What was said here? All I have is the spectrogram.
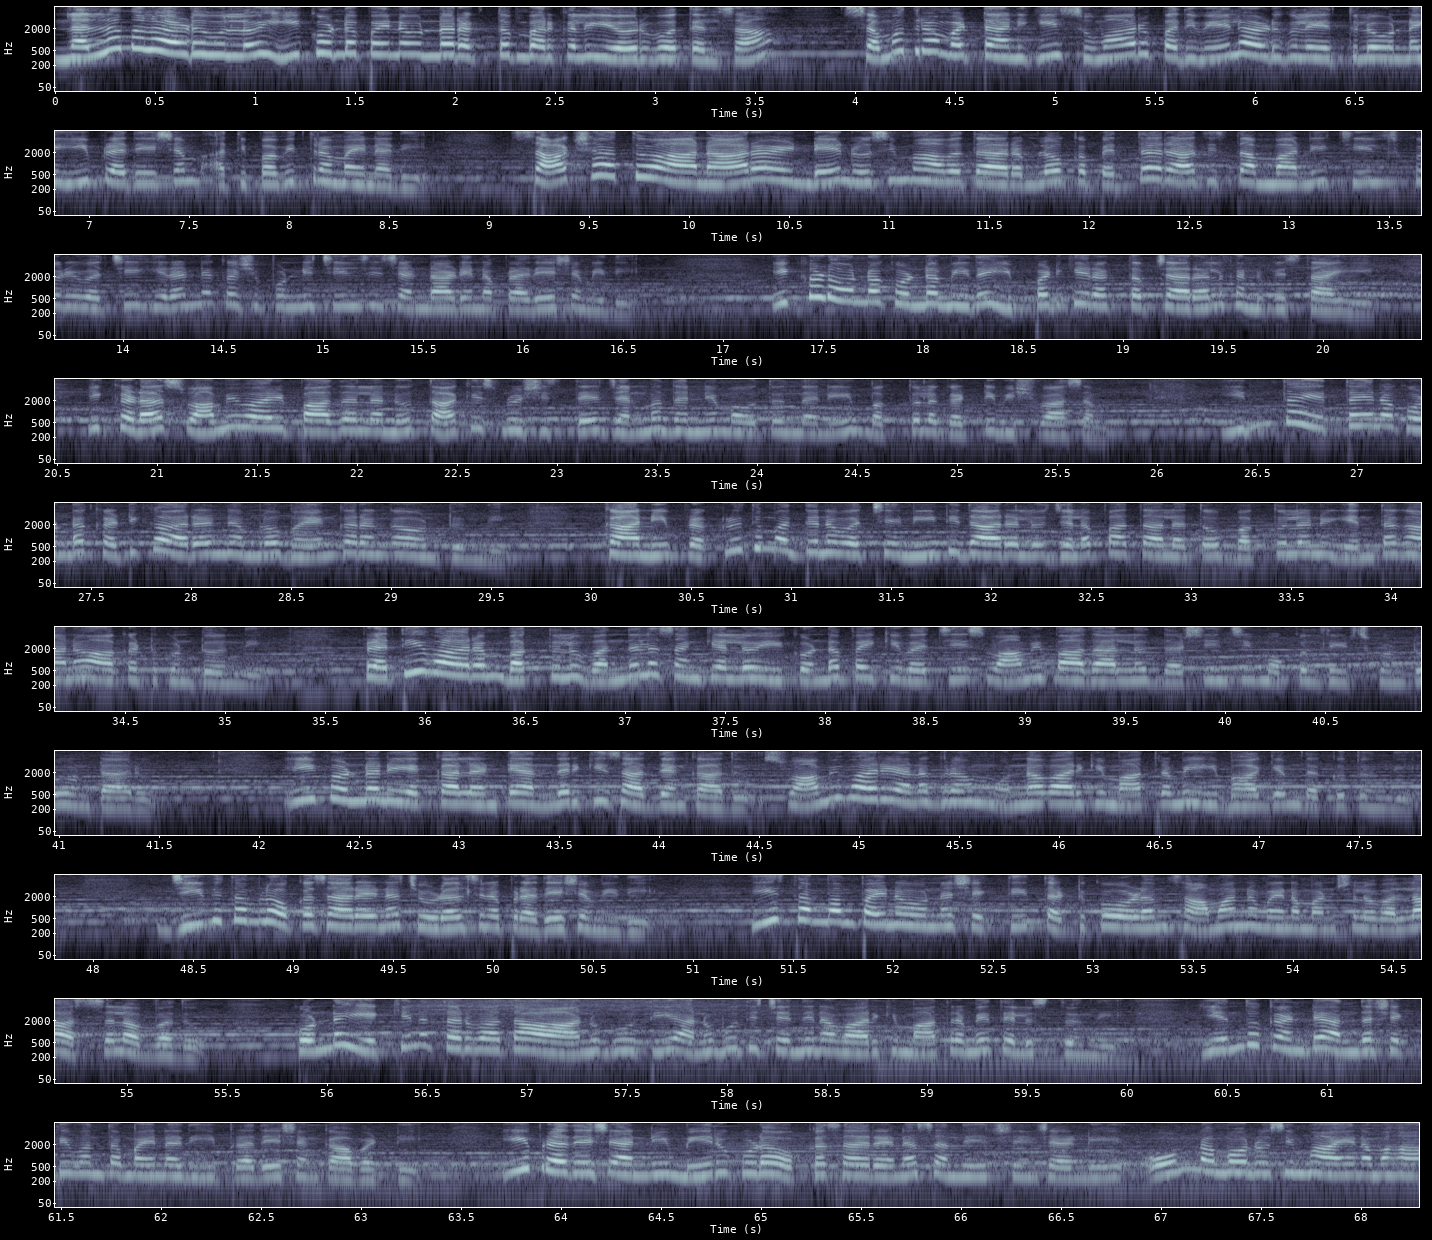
నల్లమల అడవుల్లో ఈ కొండపైన ఉన్న రక్తం బరకలు ఎవరివో తెలుసా? సముద్ర మట్టానికి సుమారు పదివేల అడుగుల ఎత్తులో ఉన్న ఈ ప్రదేశం అతి పవిత్రమైనది. సాక్షాత్తు ఆ నారాయణే నృసింహావతారంలో ఒక పెద్ద రాతి స్తంభాన్ని చీల్చుకుని వచ్చి హిరణ్యకశిపుణ్ణి చీల్చి చెండాడిన ప్రదేశం ఇది. ఇక్కడ ఉన్న కొండ మీద ఇప్పటికీ రక్తోపచారాలు కనిపిస్తాయి. ఇక్కడ స్వామివారి పాదాలను తాకి స్పృశిస్తే జన్మధన్యం అవుతుందని భక్తుల గట్టి విశ్వాసం. ఇంత ఎత్తైన కొండ కటిక అరణ్యంలో భయంకరంగా ఉంటుంది. కానీ ప్రకృతి మధ్యన వచ్చే నీటి దారలు జలపాతాలతో భక్తులను ఎంతగానో ఆకట్టుకుంటుంది. ప్రతి వారం భక్తులు వందల సంఖ్యలో ఈ కొండపైకి వచ్చి స్వామి పాదాలను దర్శించి మొక్కులు తీర్చుకుంటూ ఉంటారు. ఈ కొండను ఎక్కాలంటే అందరికీ సాధ్యం కాదు. స్వామివారి అనుగ్రహం ఉన్నవారికి మాత్రమే ఈ భాగ్యం దక్కుతుంది. జీవితంలో ఒకసారైనా చూడాల్సిన ప్రదేశం ఇది. ఈ స్తంభం పైన ఉన్న శక్తి తట్టుకోవడం సామాన్యమైన మనుషుల వల్ల అస్సలు అవ్వదు కొండ ఎక్కిన తర్వాత ఆ అనుభూతి అనుభూతి చెందిన వారికి మాత్రమే తెలుస్తుంది. ఎందుకంటే అంత శక్తివంతమైనది ఈ ప్రదేశం కాబట్టి. ఈ ప్రదేశాన్ని మీరు కూడా ఒక్కసారైనా సందర్శించండి. ఓం నమో నృసింహాయ నమః.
